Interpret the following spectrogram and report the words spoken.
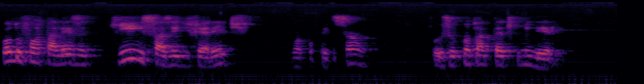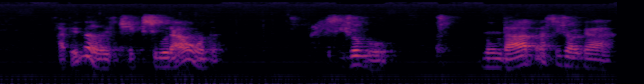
Quando o Fortaleza quis fazer diferente uma competição, foi o jogo contra o Atlético Mineiro. Sabe, não, ele tinha que segurar a onda. Aí se jogou. Não dá para se jogar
